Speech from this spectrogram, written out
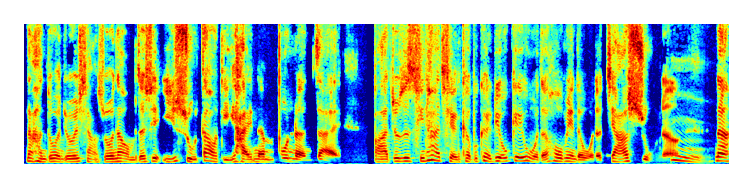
那很多人就会想说，那我们这些遗属到底还能不能再把就是其他的钱可不可以留给我的后面的我的家属呢？嗯，那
